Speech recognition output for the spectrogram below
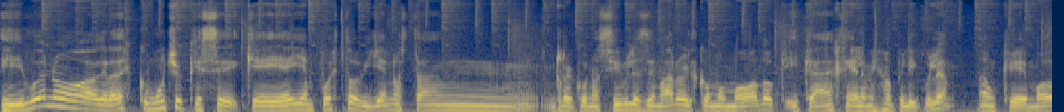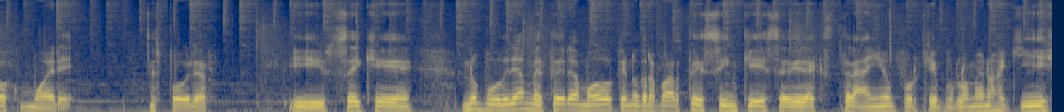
Y bueno, agradezco mucho que se que hayan puesto villanos tan reconocibles de Marvel como Modok y Kang en la misma película, aunque Modok muere, spoiler. Y sé que no podrían meter a Modok en otra parte sin que se viera extraño, porque por lo menos aquí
